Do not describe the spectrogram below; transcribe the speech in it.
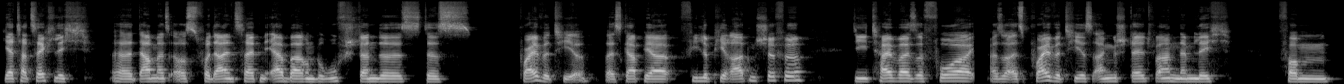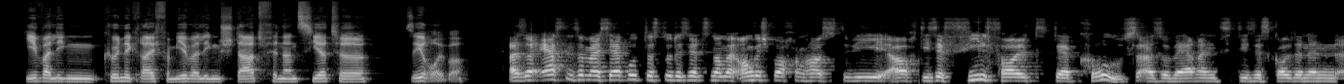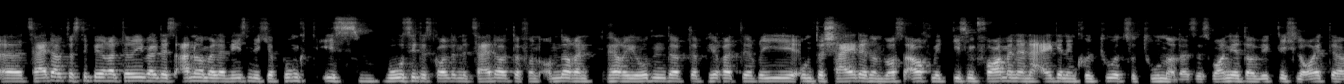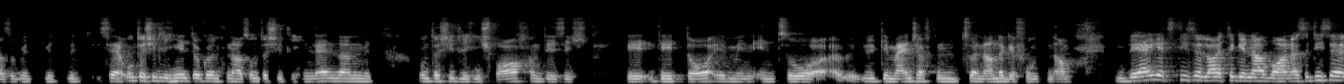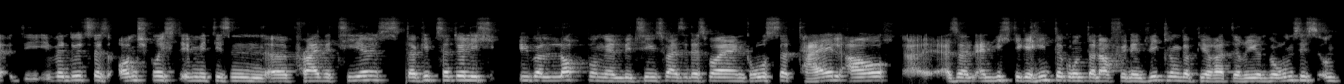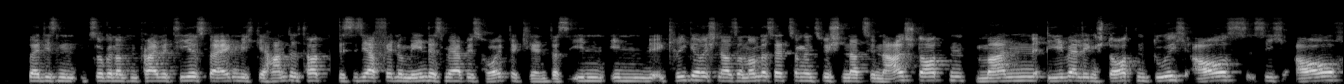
ja tatsächlich äh, damals aus feudalen Zeiten ehrbaren Berufsstandes des Privateer, weil es gab ja viele Piratenschiffe, die teilweise vor, also als Privateers angestellt waren, nämlich vom jeweiligen Königreich, vom jeweiligen Staat finanzierte Seeräuber. Also erstens einmal sehr gut, dass du das jetzt nochmal angesprochen hast, wie auch diese Vielfalt der Crews, also während dieses goldenen äh, Zeitalters der Piraterie, weil das auch nochmal ein wesentlicher Punkt ist, wo sie das goldene Zeitalter von anderen Perioden der, der Piraterie unterscheidet und was auch mit diesem Formen einer eigenen Kultur zu tun hat. Also es waren ja da wirklich Leute, also mit, mit, mit sehr unterschiedlichen Hintergründen aus unterschiedlichen Ländern, mit unterschiedlichen Sprachen, die sich die, da eben in, in so äh, Gemeinschaften zueinander gefunden haben. Wer jetzt diese Leute genau waren, also diese, die, wenn du jetzt das ansprichst, eben mit diesen äh, Privateers, da gibt es natürlich Überlappungen, beziehungsweise das war ein großer Teil auch, äh, also ein, ein, wichtiger Hintergrund dann auch für die Entwicklung der Piraterie und worum sie es und bei diesen sogenannten Privateers da eigentlich gehandelt hat. Das ist ja ein Phänomen, das man ja bis heute kennt, dass in, in kriegerischen Auseinandersetzungen zwischen Nationalstaaten man die jeweiligen Staaten durchaus sich auch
